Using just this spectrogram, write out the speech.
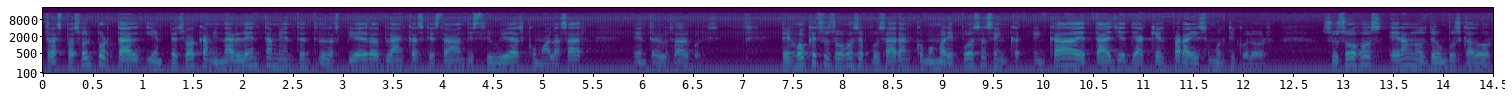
traspasó el portal y empezó a caminar lentamente entre las piedras blancas que estaban distribuidas como al azar entre los árboles. Dejó que sus ojos se posaran como mariposas en, en cada detalle de aquel paraíso multicolor. Sus ojos eran los de un buscador,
